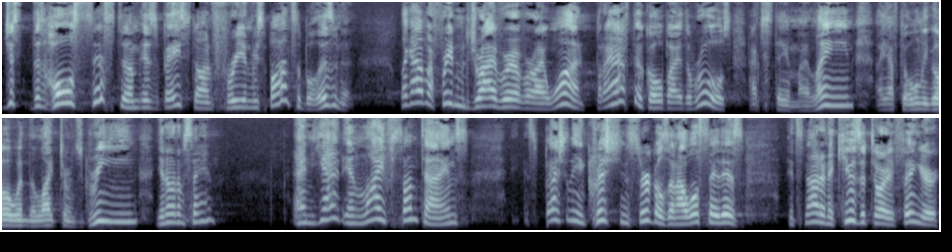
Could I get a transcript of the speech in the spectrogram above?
just the whole system is based on free and responsible, isn't it? Like I have a freedom to drive wherever I want, but I have to go by the rules. I have to stay in my lane. I have to only go when the light turns green. You know what I'm saying? And yet in life, sometimes, especially in Christian circles, and I will say this, it's not an accusatory finger,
